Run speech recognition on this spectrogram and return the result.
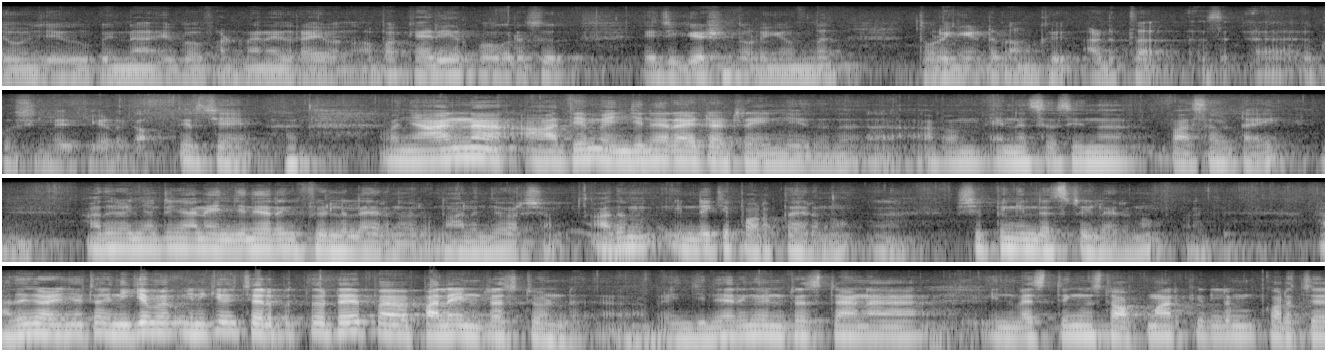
ജോയിൻ ചെയ്തു. പിന്നെ ഇപ്പോൾ ഫണ്ട് മാനേജറായി വന്നു. അപ്പോൾ കരിയർ പ്രോഗ്രസ് എഡ്യൂക്കേഷൻ തുടങ്ങി ഒന്ന് തുടങ്ങിയിട്ട് നമുക്ക് അടുത്ത ക്വസ്റ്റ്യനിലേക്ക് കിടക്കാം. തീർച്ചയായും. അപ്പോൾ ഞാൻ ആദ്യം എഞ്ചിനീയറായിട്ടാണ് ട്രെയിൻ ചെയ്തത്. അപ്പം എൻ എസ് എസ് ഇന്ന് പാസ് ഔട്ടായി അത് കഴിഞ്ഞിട്ട് ഞാൻ എഞ്ചിനീയറിംഗ് ഫീൽഡിലായിരുന്നു ഒരു നാലഞ്ച് വർഷം. അതും ഇന്ത്യയ്ക്ക് പുറത്തായിരുന്നു. ഷിപ്പിംഗ് ഇൻഡസ്ട്രിയിലായിരുന്നു അത് കഴിഞ്ഞിട്ട് എനിക്ക് എനിക്ക് ചെറുപ്പത്തിൽ തൊട്ടേ പല ഇൻട്രസ്റ്റും ഉണ്ട്. എഞ്ചിനീയറിംഗ് ഇൻട്രസ്റ്റ് ആണ്. ഇൻവെസ്റ്റിംഗും സ്റ്റോക്ക് മാർക്കറ്റിലും കുറച്ച്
